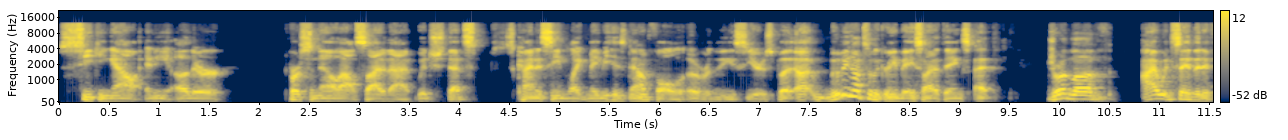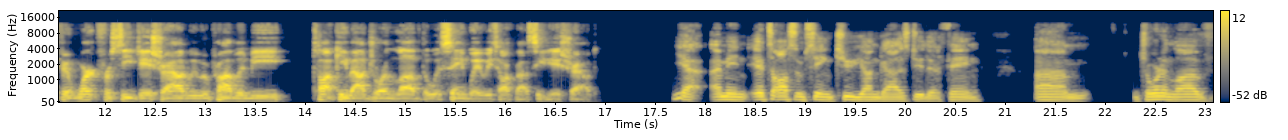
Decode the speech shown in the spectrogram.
seeking out any other personnel outside of that. Which that's kind of seemed like maybe his downfall over these years. But uh, moving on to the Green Bay side of things, Jordan Love I would say that if it weren't for CJ Stroud, we would probably be talking about Jordan Love the same way we talk about CJ Stroud. Yeah, I mean, it's awesome seeing two young guys do their thing. Um, Jordan Love.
